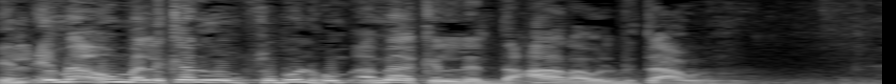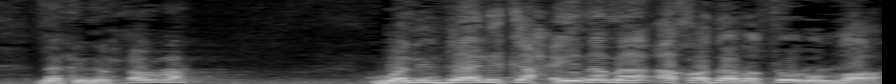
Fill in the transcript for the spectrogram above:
الإماء هم اللي كانوا ينصبوا لهم أماكن للدعارة والبتاع. لكن الحرة ولذلك حينما أخذ رسول الله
